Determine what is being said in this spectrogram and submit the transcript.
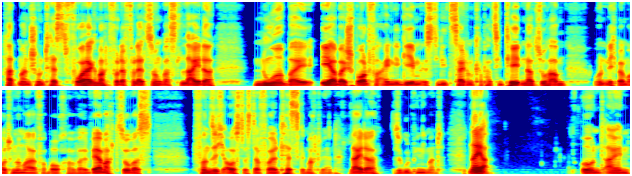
hat man schon Tests vorher gemacht vor der Verletzung, was leider nur bei eher bei Sportvereinen gegeben ist, die die Zeit und Kapazitäten dazu haben und nicht beim Autonormalverbraucher, weil wer macht sowas von sich aus, dass da vorher Tests gemacht werden? Leider so gut wie niemand. Naja, und ein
